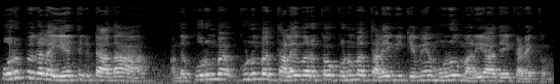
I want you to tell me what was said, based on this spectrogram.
பொறுப்புகளை ஏத்துக்கிட்டாதான் அந்த குடும்ப குடும்ப தலைவருக்கோ குடும்ப தலைவிக்குமே முழு மரியாதை கிடைக்கும்.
